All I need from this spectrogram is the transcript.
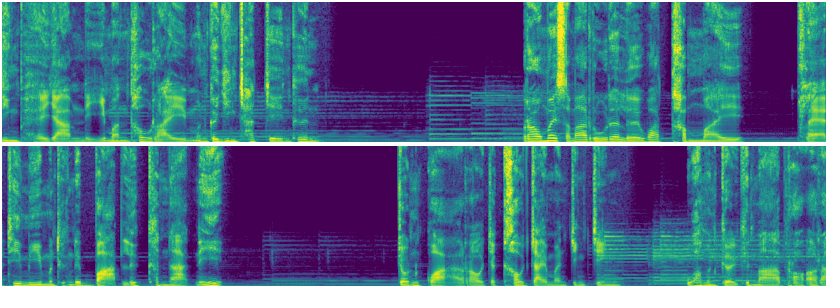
ยิ่งพยายามหนีมันเท่าไหร่ มันก็ยิ่งชัดเจนขึ้น เราไม่สามารถรู้ได้เลยว่าทำไม แผลที่มีมันถึงได้บาดลึกขนาดนี้ จนกว่าเราจะเข้าใจมันจริง ๆ ว่ามันเกิดขึ้นมาเพราะอะไร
